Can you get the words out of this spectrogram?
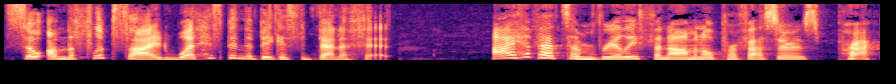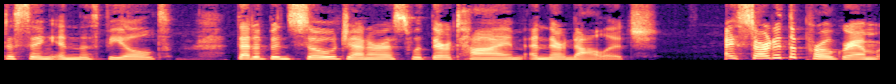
So, on the flip side, what has been the biggest benefit? I have had some really phenomenal professors practicing in the field that have been so generous with their time and their knowledge. I started the program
